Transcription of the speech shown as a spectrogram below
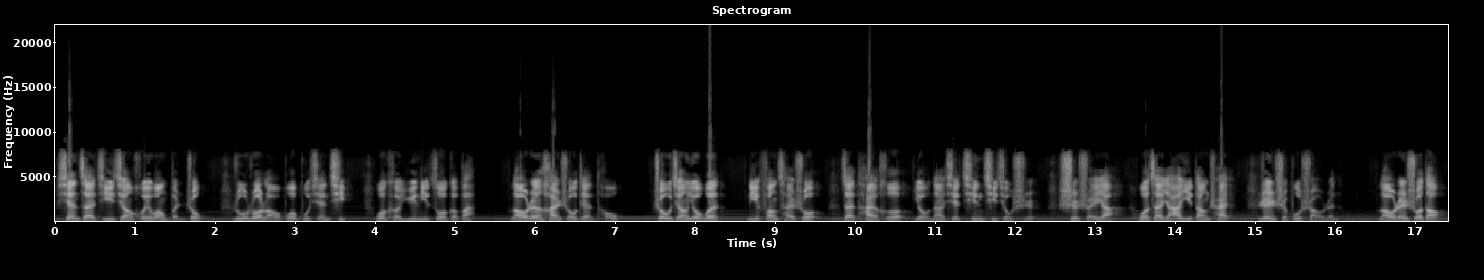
现在即将回往本州。如若老伯不嫌弃，我可与你做个伴。”老人颔首点头。周江又问：“你方才说在太和有那些亲戚旧识，是谁呀？我在衙役当差。”认识不少人，老人说道：“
